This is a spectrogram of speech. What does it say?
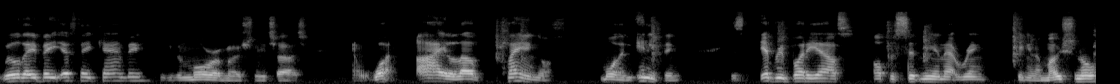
Will they be, if they can be, even more emotionally charged? And what I love playing off more than anything is everybody else opposite me in that ring getting emotional,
